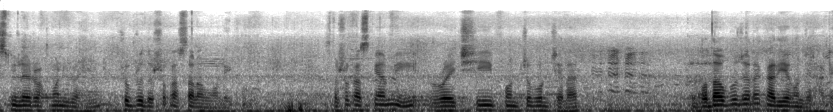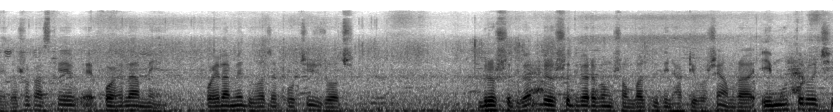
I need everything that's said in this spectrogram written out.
বিসমিল্লাহ রহমান ইব্রাহিম সুপ্রিয় দর্শক, আসসালামু আলাইকুম। দর্শক, আজকে আমি রয়েছি পঞ্চগড় জেলার বোদা উপজেলা কালিয়াগঞ্জের হাটে। দর্শক, আজকে পহেলা মে পহেলা মে দু হাজার পঁচিশ রোজ বৃহস্পতিবার বৃহস্পতিবার এবং সোমবার দুই দিন হাটটি বসে। আমরা এই মুহূর্তে রয়েছি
